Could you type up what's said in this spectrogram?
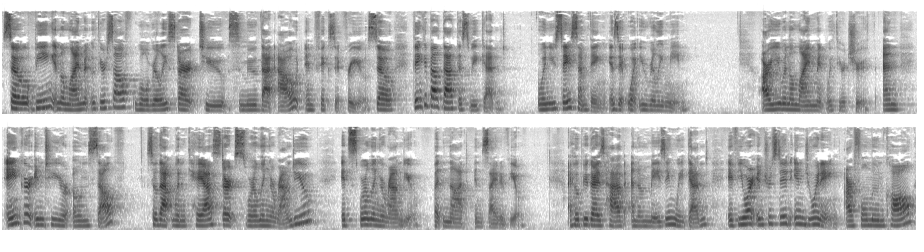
So, being in alignment with yourself will really start to smooth that out and fix it for you. So, think about that this weekend. When you say something, is it what you really mean? Are you in alignment with your truth? And anchor into your own self so that when chaos starts swirling around you, it's swirling around you, but not inside of you. I hope you guys have an amazing weekend. If you are interested in joining our full moon call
